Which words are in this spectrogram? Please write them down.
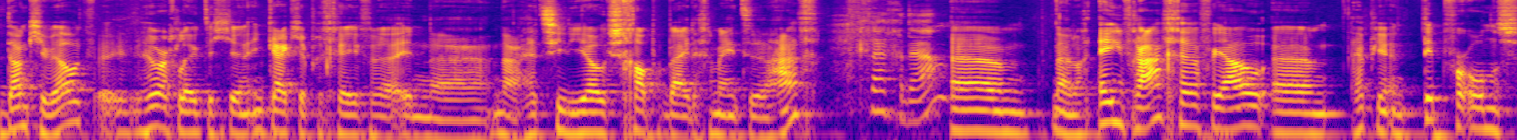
dank je wel. Heel erg leuk dat je een inkijkje hebt gegeven in uh, nou, het CDO-schap bij de gemeente Den Haag. Graag gedaan. Um, nou, nog één vraag voor jou. Um, heb je een tip voor ons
